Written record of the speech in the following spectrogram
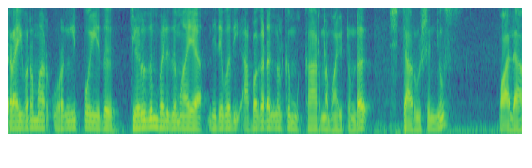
ഡ്രൈവർമാർ ഉറങ്ങിപ്പോയത് ചെറുതും വലുതുമായ നിരവധി അപകടങ്ങൾക്കും കാരണമായിട്ടുണ്ട്. Star vision news Pala.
